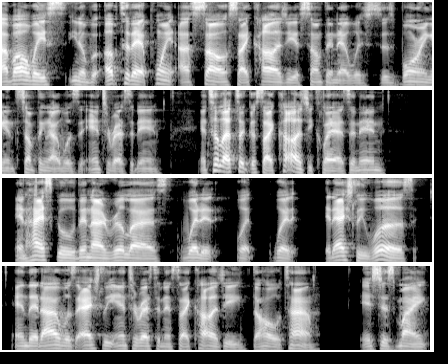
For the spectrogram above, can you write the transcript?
I've always, you know, but up to that point, I saw psychology as something that was just boring and something I wasn't interested in until I took a psychology class. And then in high school, then I realized what it, what, what it actually was and that I was actually interested in psychology the whole time. It's just my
